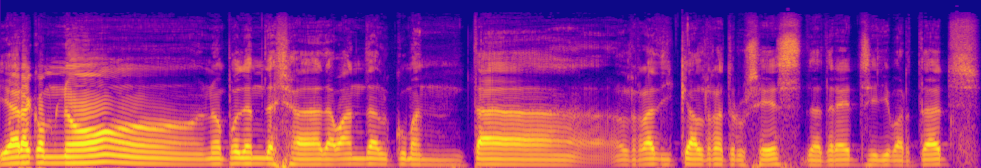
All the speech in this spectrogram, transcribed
I ara, com no, no podem deixar de banda el comentar el radical retrocés de drets i llibertats,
